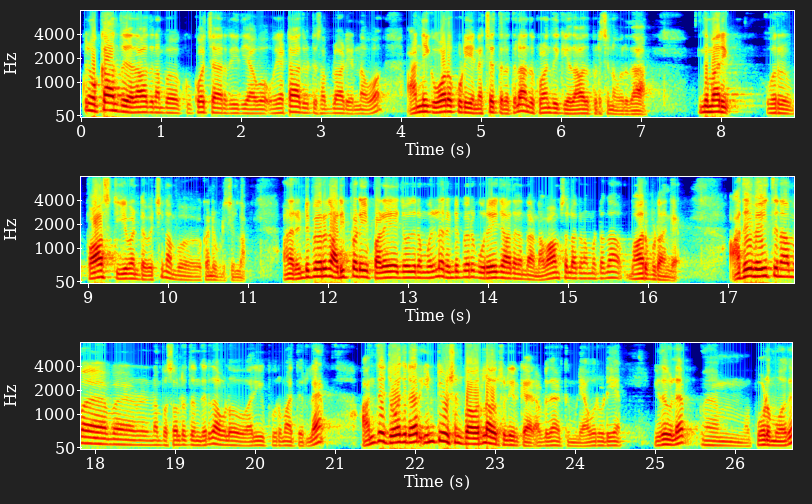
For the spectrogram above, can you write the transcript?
கொஞ்சம் உட்காந்து அதாவது நம்ம கோச்சார் கோச்சார ரீதியாவோ ஒரு எட்டாவது வீட்டு சப்ளாடு என்னவோ அன்னைக்கு ஓடக்கூடிய நட்சத்திரத்தில் அந்த குழந்தைக்கு ஏதாவது பிரச்சனை வருதா? இந்த மாதிரி ஒரு பாஸ்ட் ஈவெண்ட்டை வச்சு நம்ம கண்டுபிடிச்சிடலாம். ஆனால் ரெண்டு பேருக்கும் அடிப்படை பழைய ஜோதிட முறையில் ரெண்டு பேருக்கும் ஒரே ஜாதகம் தான். நவாம்ச லக்னம் மட்டும்தான் மாறுபடாங்க. அதை வைத்து நாம் நம்ம சொல்கிறதுங்கிறது அவ்வளோ அறிவுபூர்வமாக தெரியல. அந்த ஜோதிடர் இன்ட்யூஷன் பவரில் அவர் சொல்லியிருக்கார். அப்படி தான் எடுத்துக்க முடியும். அவருடைய இதுவில் போடும்போது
